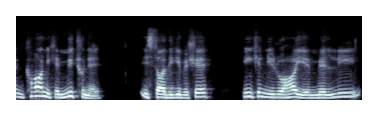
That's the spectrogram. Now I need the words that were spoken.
امکانی که می‌تونه ایستادگی بشه این که نیروهای ملی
